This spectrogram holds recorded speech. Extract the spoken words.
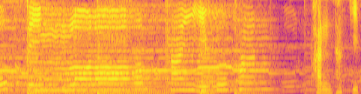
ทุกสิ่งหล่อหลอมให้ผูกพันพันธกิจ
